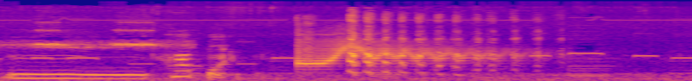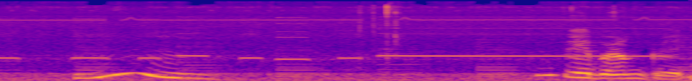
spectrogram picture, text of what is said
Hmm, hopya. Hmm. Yung flavor ang good.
